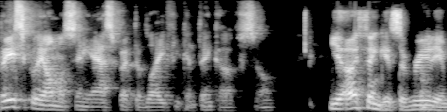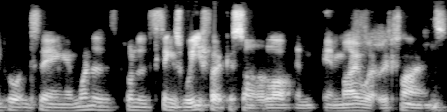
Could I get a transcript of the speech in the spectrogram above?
basically almost any aspect of life you can think of. So. Yeah, I think it's a really important thing, and one of the, one of the things we focus on a lot in, in my work with clients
